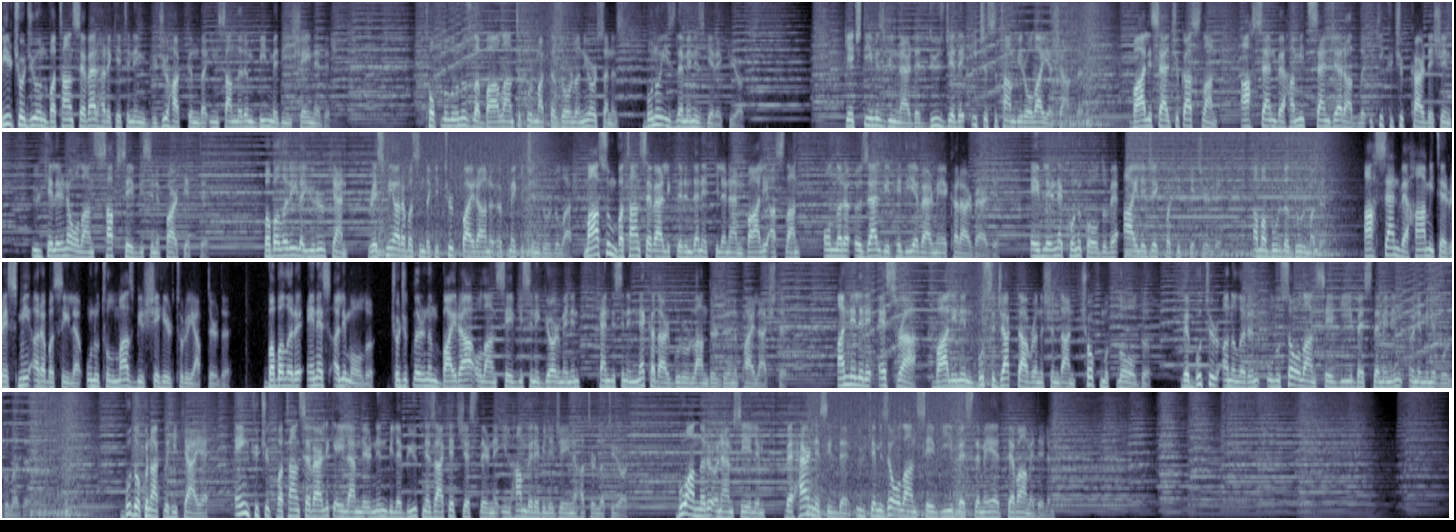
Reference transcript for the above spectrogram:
Bir çocuğun vatansever hareketinin gücü hakkında insanların bilmediği şey nedir? Topluluğunuzla bağlantı kurmakta zorlanıyorsanız bunu izlemeniz gerekiyor. Geçtiğimiz günlerde Düzce'de iç ısıtan bir olay yaşandı. Vali Selçuk Aslan, Ahsen ve Hamit Sencer adlı iki küçük kardeşin ülkelerine olan saf sevgisini fark etti. Babalarıyla yürürken resmi arabasındaki Türk bayrağını öpmek için durdular. Masum vatanseverliklerinden etkilenen Vali Aslan onlara özel bir hediye vermeye karar verdi. Evlerine konuk oldu ve ailecek vakit geçirdi. Ama burada durmadı. Ahsen ve Hamit'e resmi arabasıyla unutulmaz bir şehir turu yaptırdı. Babaları Enes Alimoğlu, çocuklarının bayrağı olan sevgisini görmenin kendisini ne kadar gururlandırdığını paylaştı. Anneleri Esra, valinin bu sıcak davranışından çok mutlu oldu ve bu tür anıların ulusa olan sevgiyi beslemenin önemini vurguladı. Bu dokunaklı hikaye, en küçük vatanseverlik eylemlerinin bile büyük nezaket jestlerine ilham verebileceğini hatırlatıyor. Bu anları önemseyelim ve her nesilde ülkemize olan sevgiyi beslemeye devam edelim.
